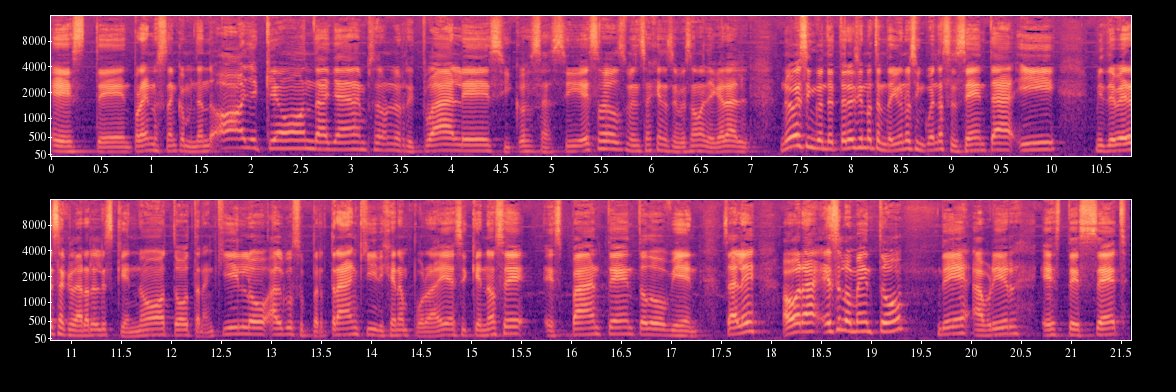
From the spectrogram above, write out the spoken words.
este, por ahí nos están comentando, oye, ¿qué onda? Ya empezaron los rituales y cosas así. Esos mensajes nos empezaron a llegar al 953 131 5060 y mi deber es aclararles que no, todo tranquilo, algo súper tranqui, dijeron por ahí, así que no se espanten, todo bien, ¿sale? Ahora es el momento de abrir este set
